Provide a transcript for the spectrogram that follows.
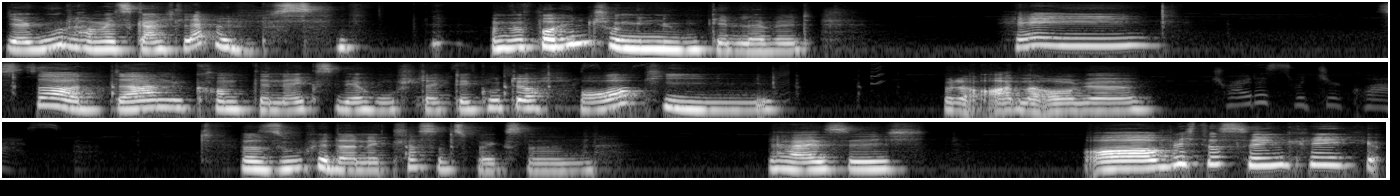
Ja gut, haben wir jetzt gar nicht leveln müssen. haben wir vorhin schon genügend gelevelt. Hey. So, dann kommt der nächste, der hochsteigt. Der gute Hawkey. Oder Adlerauge. Versuche deine Klasse zu wechseln. wie heiße ich? Oh, ob ich das hinkriege?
